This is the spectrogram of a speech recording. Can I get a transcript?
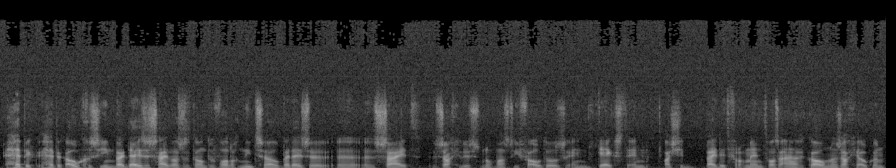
heb, ik, heb ik ook gezien. Bij deze site was het dan toevallig niet zo. Bij deze eh, eh, site zag je dus nogmaals die foto's en die tekst. En als je bij dit fragment was aangekomen, dan zag je ook een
